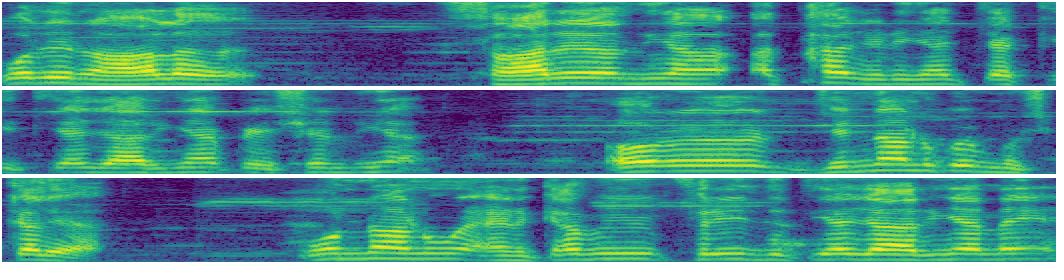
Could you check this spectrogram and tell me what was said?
ਉਹਦੇ ਨਾਲ ਸਾਰਿਆਂ ਦੀਆਂ ਅੱਖਾਂ ਜਿਹੜੀਆਂ ਚੈੱਕ ਕੀਤੀਆਂ ਜਾ ਰਹੀਆਂ ਪੇਸ਼ੈਂਟ ਦੀਆਂ। ਔਰ ਜਿਨ੍ਹਾਂ ਨੂੰ ਕੋਈ ਮੁਸ਼ਕਲ ਆ, ਉਹਨਾਂ ਨੂੰ ਐਨਕਾਂ ਵੀ ਫ੍ਰੀ ਦਿੱਤੀਆਂ ਜਾ ਰਹੀਆਂ ਨੇ,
